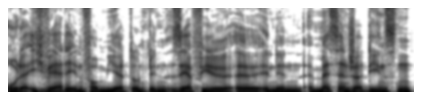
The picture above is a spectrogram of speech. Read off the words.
oder ich werde informiert und bin sehr viel äh, in den Messenger-Diensten,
